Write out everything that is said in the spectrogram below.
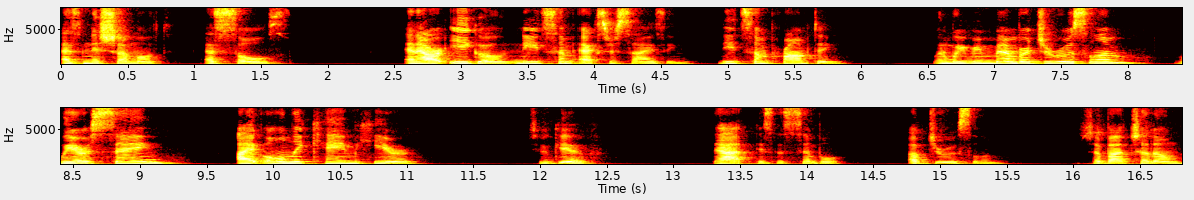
as nishamot, as souls. And our ego needs some exercising, needs some prompting. When we remember Jerusalem, we are saying, I only came here to give. That is the symbol of Jerusalem. Shabbat Shalom.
